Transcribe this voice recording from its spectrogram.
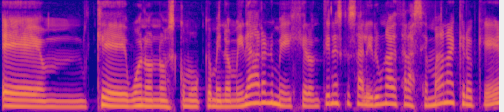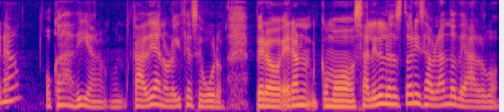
em, que, bueno, nos como que me nominaron y me dijeron, tienes que salir una vez a la semana, creo que era, o cada día, cada día no lo hice seguro, pero eran como salir en los stories hablando de algo.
